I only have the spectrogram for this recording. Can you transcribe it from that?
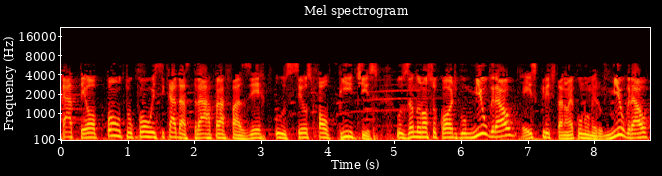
KTO.com e se cadastrar pra fazer os seus palpites. Usando o nosso código mil grau, é escrito, tá? Não é com número, mil grau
